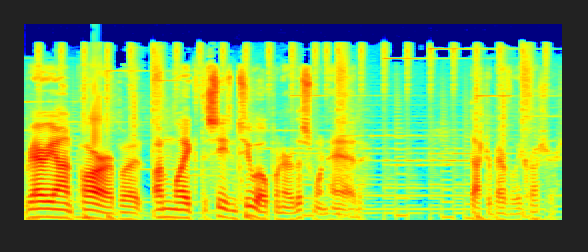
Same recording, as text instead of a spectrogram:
Very on par, but unlike the season two opener, this one had Dr. Beverly Crusher.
